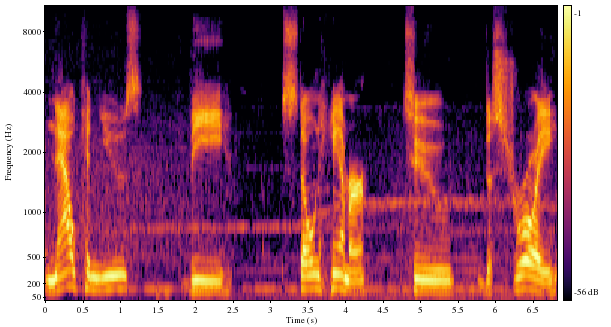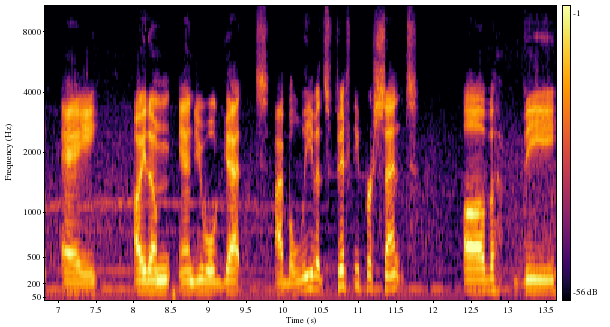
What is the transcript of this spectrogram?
now can use the stone hammer to destroy a item and you will get i believe it's 50% of the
